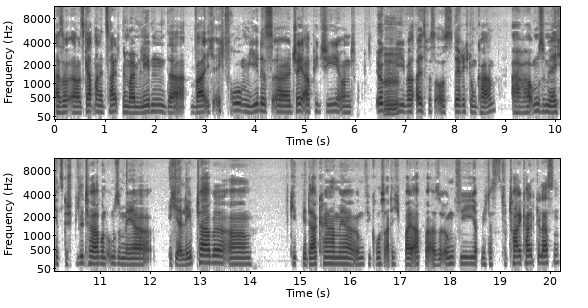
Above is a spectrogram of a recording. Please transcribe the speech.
Also äh, es gab mal eine Zeit in meinem Leben, da war ich echt froh um jedes äh, JRPG und irgendwie was, alles, was aus der Richtung kam. Aber umso mehr ich jetzt gespielt habe und umso mehr ich erlebt habe, gibt mir da keiner mehr irgendwie großartig bei ab. Also irgendwie hat mich das total kalt gelassen.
